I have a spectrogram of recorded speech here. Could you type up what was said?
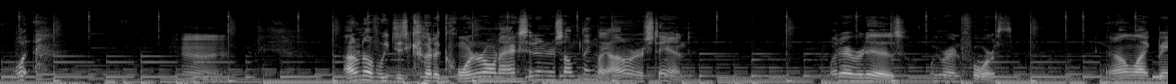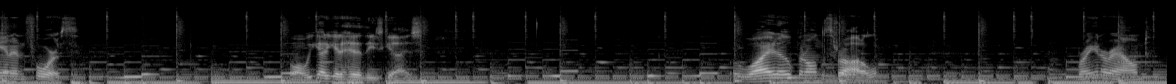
What? Hmm. I don't know if we just cut a corner on accident or something. Like, I don't understand. Whatever it is, we were in fourth. And I don't like being in fourth. Come on, we gotta get ahead of these guys. We're wide open on the throttle. Bring it around.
